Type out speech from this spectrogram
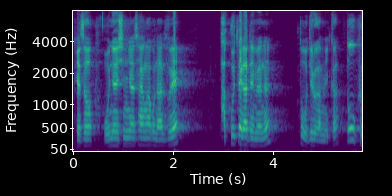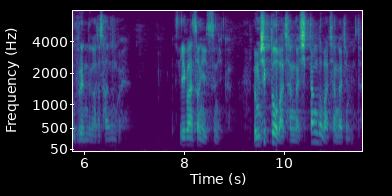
그래서 5년 10년 사용하고 난 후에 바꿀 때가 되면은 또 어디로 갑니까? 또 그 브랜드 가서 사는 거예요. 일관성이 있으니까. 음식도 마찬가지, 식당도 마찬가지입니다.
